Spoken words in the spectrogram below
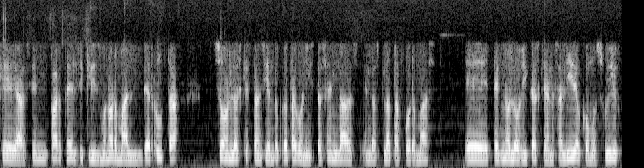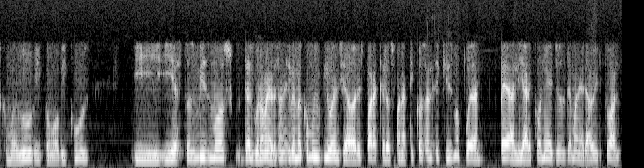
que hacen parte del ciclismo normal de ruta son las que están siendo protagonistas en las en las plataformas eh, tecnológicas que han salido como Swift, como Ruby, como Be Cool y, y estos mismos de alguna manera están sirviendo como influenciadores para que los fanáticos al ciclismo puedan pedalear con ellos de manera virtual.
